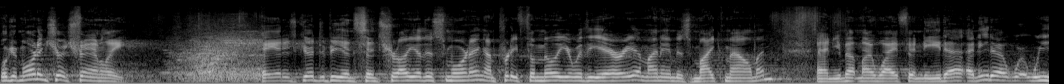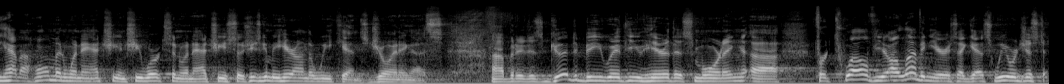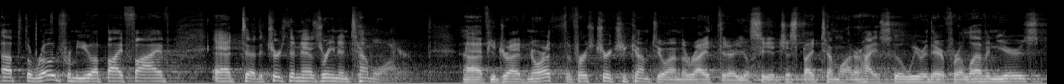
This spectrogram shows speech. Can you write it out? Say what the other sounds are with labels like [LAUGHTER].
Well, good morning, church family. Hey, it is good to be in Centralia this morning. I'm pretty familiar with the area. My name is Mike Malman, and you met my wife, Anita. Anita, we have a home in Wenatchee, and she works in Wenatchee, so she's going to be here on the weekends joining us. Uh, but it is good to be with you here this morning. Uh, for 12 years, 11 years, I guess, we were just up the road from you, up by 5 at uh, the Church of the Nazarene in Tumwater. Uh, if you drive north, the first church you come to on the right there, you'll see it just by Tumwater High School. We were there for 11 years,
